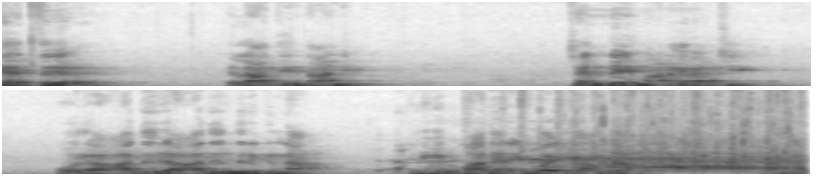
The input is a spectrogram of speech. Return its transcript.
நேத்து எல்லாத்தையும் தாண்டி சென்னை மாநகராட்சி ஒரு அதிர் அதிர்ந்திருக்குன்னா இன்னைக்கு பதறி போயிருக்காங்கன்னா நம்ம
